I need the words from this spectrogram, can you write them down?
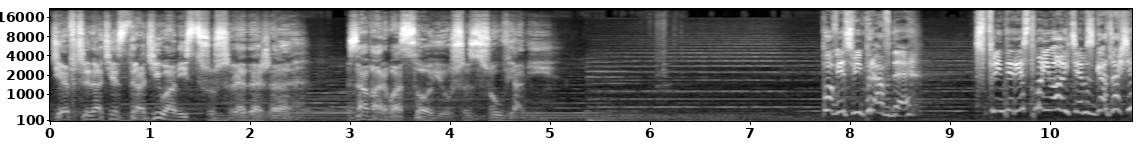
Dziewczyna cię zdradziła, mistrzu Shredderze. Zawarła sojusz z żółwiami. Powiedz mi prawdę! Splinter jest moim ojcem, zgadza się?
